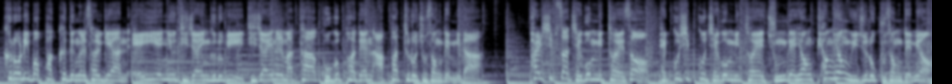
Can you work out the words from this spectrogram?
아크로 리버파크 등을 설계한 ANU 디자인 그룹이 디자인을 맡아 고급화된 아파트로 조성됩니다. 84제곱미터에서 199제곱미터의 중대형 평형 위주로 구성되며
